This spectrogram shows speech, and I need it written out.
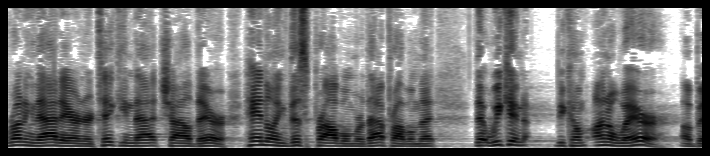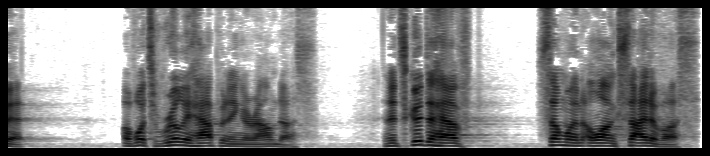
running that errand or taking that child there, handling this problem or that problem that, that we can become unaware a bit of what's really happening around us. And it's good to have someone alongside of us,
